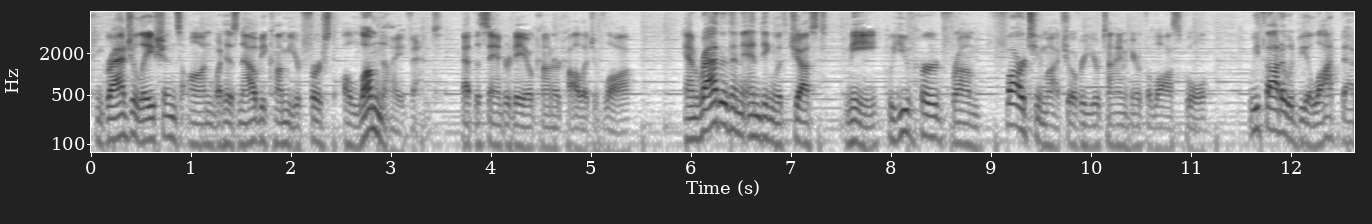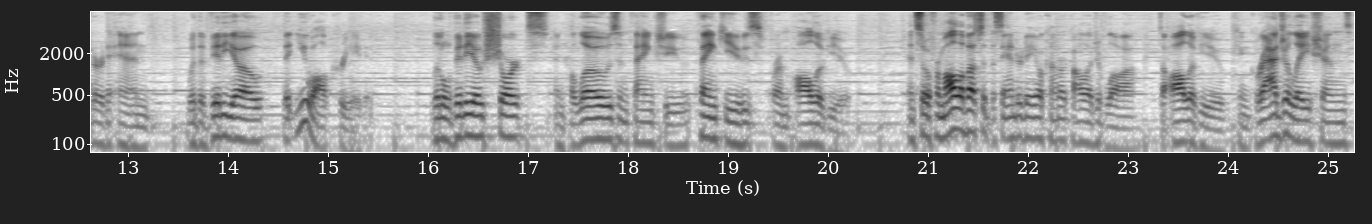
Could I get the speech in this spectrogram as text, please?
Congratulations on what has now become your first alumni event at the Sandra Day O'Connor College of Law. And rather than ending with just me, who you've heard from far too much over your time here at the law school, we thought it would be a lot better to end with a video that you all created. Little video shorts and hellos and thank you, thank yous from all of you. And so, from all of us at the Sandra Day O'Connor College of Law to all of you, congratulations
